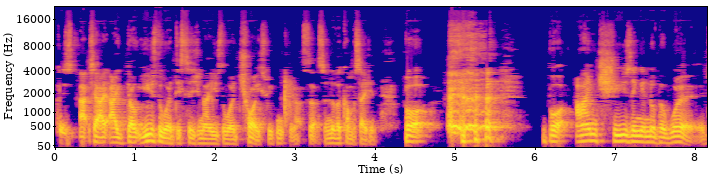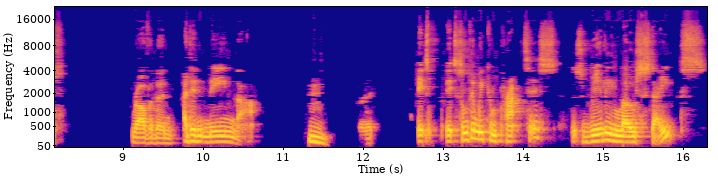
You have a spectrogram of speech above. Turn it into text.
Because actually, I, I, don't use the word decision. I use the word choice. We can, that's, that's another conversation. But, but I'm choosing another word rather than I didn't mean that. Hmm it's, it's something we can practice that's really low stakes.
